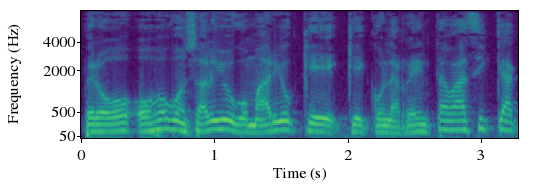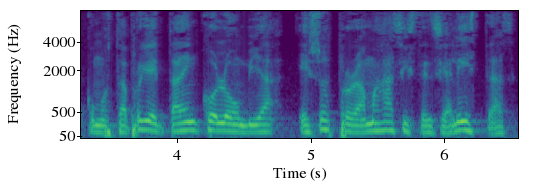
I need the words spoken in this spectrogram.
Pero ojo, Gonzalo y Hugo Mario, que, que con la renta básica, como está proyectada en Colombia, esos programas asistencialistas,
